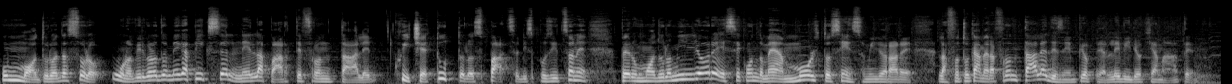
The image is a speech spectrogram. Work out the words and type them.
un modulo da solo 1,2 megapixel nella parte frontale. Qui c'è tutto lo spazio a disposizione per un modulo migliore e secondo me ha molto senso migliorare la fotocamera frontale, ad esempio per le videochiamate.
